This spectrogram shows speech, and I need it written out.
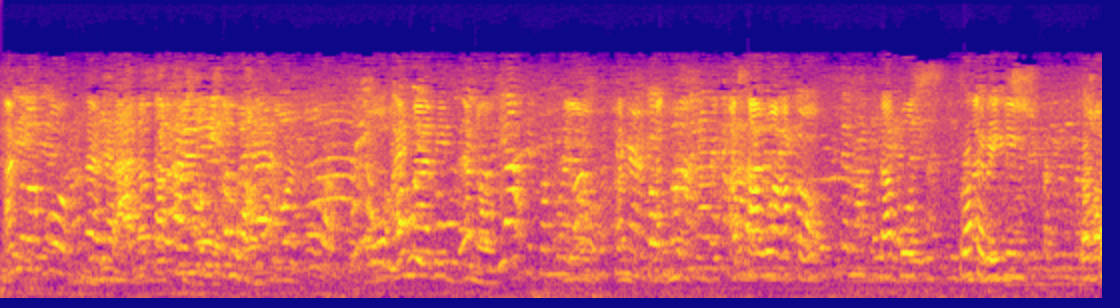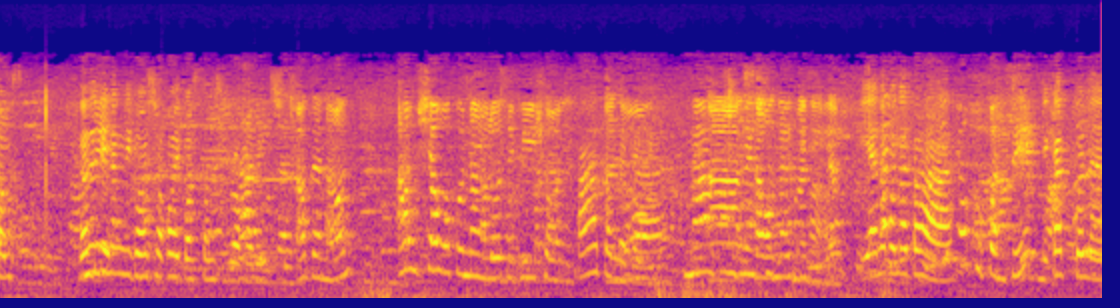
Ano ako, nasa custom sa Bangkok. Oh, I married, ano, asawa ako. Tapos, Brokerage. Customs. Ganun din ang negosyo ko, eh, customs brokerage. Ah, ganon? Ah, siya ako ng law division. Ah, talaga? Ano, ah, South Manila. Iyan ko na to ha. Ano ako pansin? Ikat ko na.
